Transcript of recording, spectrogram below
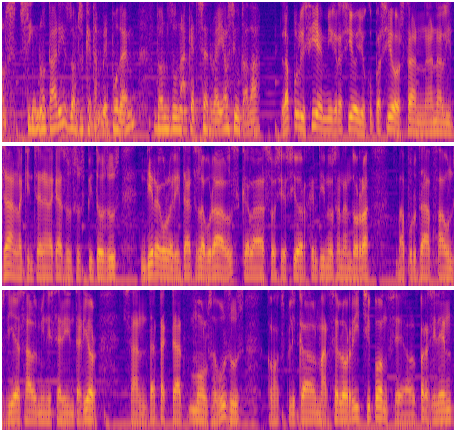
els cinc notaris doncs, que també podem doncs, donar aquest servei al ciutadà. La policia, immigració i ocupació estan analitzant la quinzena de casos sospitosos d'irregularitats laborals que l'Associació Argentinos en Andorra va portar fa uns dies al Ministeri d'Interior. S'han detectat molts abusos, com explica el Marcelo Ricci Ponce, el president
